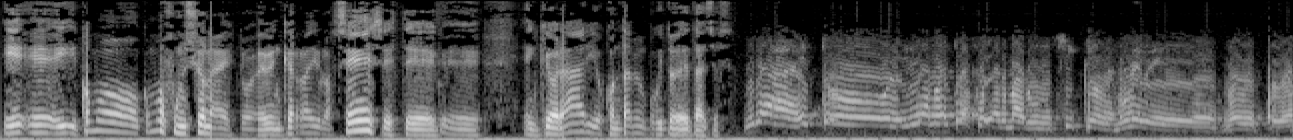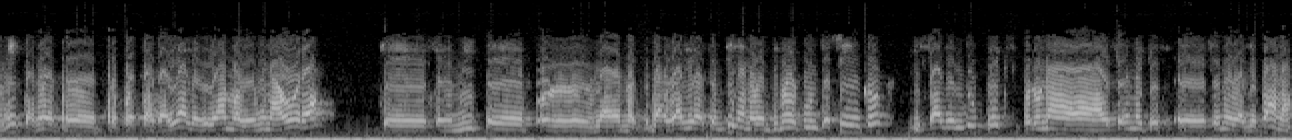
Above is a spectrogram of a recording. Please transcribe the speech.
¿Y, eh, y cómo, cómo funciona esto? ¿En qué radio lo haces? Este, eh, ¿En qué horarios? Contame un poquito de detalles. Mira, esto, la idea nuestra fue armar un ciclo de nueve, nueve programitas, nueve propuestas radiales, digamos, de una hora, que se emite por la, la radio argentina 99.5 y sale en duplex por una FM que es eh, FM Valletana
